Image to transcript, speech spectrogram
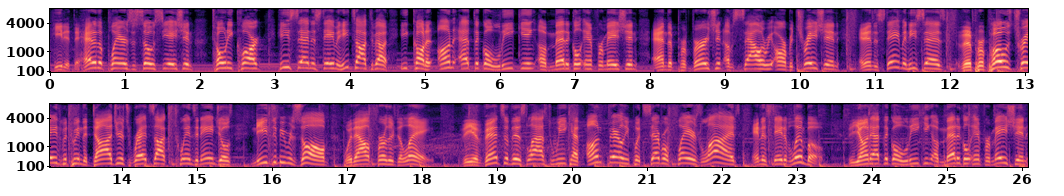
heated. The head of the Players Association, Tony Clark, he said in a statement, he talked about, he called it unethical leaking of medical information and the perversion of salary arbitration. And in the statement, he says the proposed trades between the Dodgers, Red Sox, Twins, and Angels need to be resolved without further delay. The events of this last week have unfairly put several players' lives in a state of limbo. The unethical leaking of medical information,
